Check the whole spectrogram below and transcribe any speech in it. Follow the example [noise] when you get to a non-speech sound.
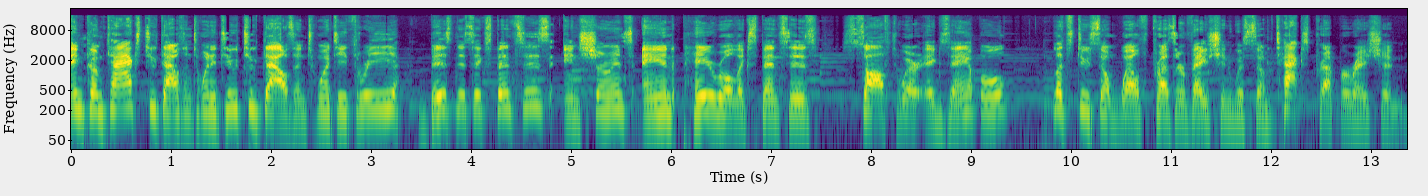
Income tax 2022-2023, business expenses, insurance and payroll expenses, software example. Let's do some wealth preservation with some tax preparation.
